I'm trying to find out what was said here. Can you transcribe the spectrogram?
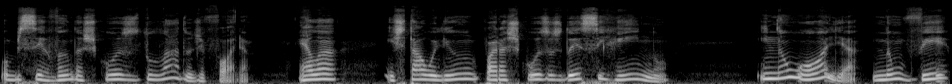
observando as coisas do lado de fora. Ela está olhando para as coisas desse reino e não olha, não vê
